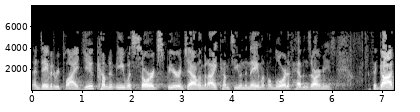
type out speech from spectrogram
And David replied, You come to me with sword, spear, and javelin, but I come to you in the name of the Lord of heaven's armies, the God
